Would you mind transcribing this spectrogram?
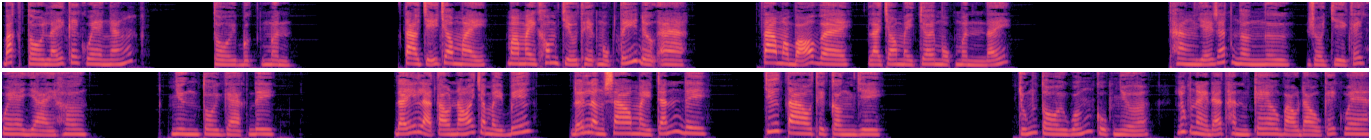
bắt tôi lấy cái que ngắn. Tôi bực mình. Tao chỉ cho mày, mà mày không chịu thiệt một tí được à. Tao mà bỏ về là cho mày chơi một mình đấy. Thằng dễ rách ngần ngừ rồi chì cái que dài hơn. Nhưng tôi gạt đi. Đấy là tao nói cho mày biết, để lần sau mày tránh đi. Chứ tao thì cần gì? Chúng tôi quấn cục nhựa, lúc này đã thành keo vào đầu cái que.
